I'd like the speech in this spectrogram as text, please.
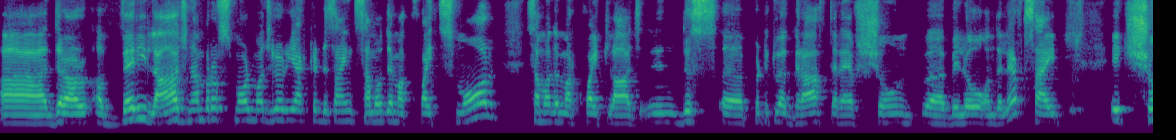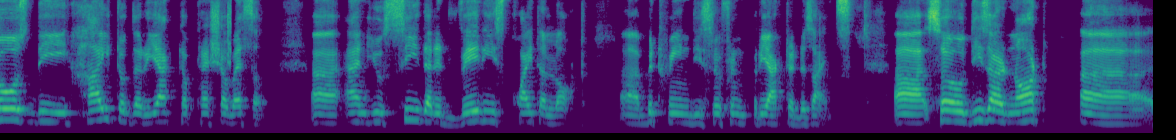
Uh, there are a very large number of small modular reactor designs. Some of them are quite small, some of them are quite large. In this uh, particular graph that I have shown uh, below on the left side, it shows the height of the reactor pressure vessel. Uh, and you see that it varies quite a lot uh, between these different reactor designs. Uh, so these are not uh,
